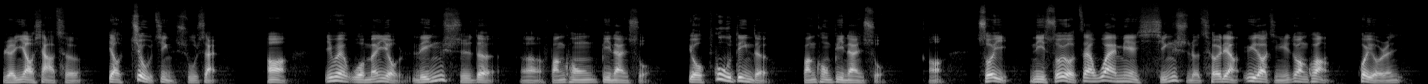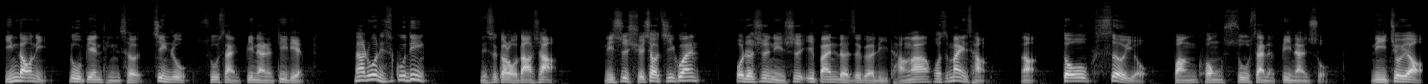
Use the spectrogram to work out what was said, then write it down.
人要下车，要就近疏散啊，因为我们有临时的呃防空避难所，有固定的防空避难所啊，所以你所有在外面行驶的车辆遇到紧急状况，会有人引导你路边停车进入疏散避难的地点。那如果你是固定，你是高楼大厦，你是学校机关。或者是你是一般的这个礼堂啊，或是卖场啊，都设有防空疏散的避难所，你就要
